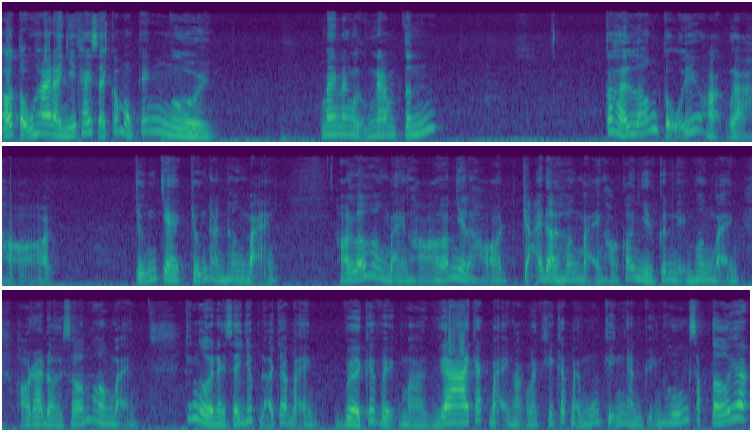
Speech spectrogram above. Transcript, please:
Ở tụ hai này Nhi thấy sẽ có một cái người mang năng lượng nam tính. Có thể lớn tuổi hoặc là họ trưởng chạc, trưởng thành hơn bạn. Họ lớn hơn bạn, họ giống như là họ trải đời hơn bạn, họ có nhiều kinh nghiệm hơn bạn, họ ra đời sớm hơn bạn. Cái người này sẽ giúp đỡ cho bạn về cái việc mà gai các bạn hoặc là khi các bạn muốn chuyển ngành, chuyển hướng sắp tới á.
